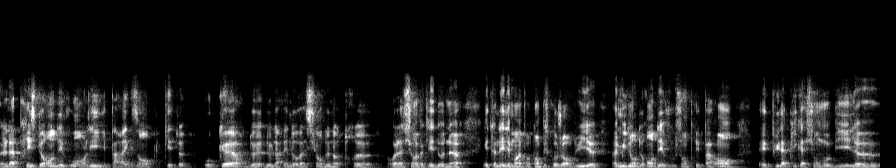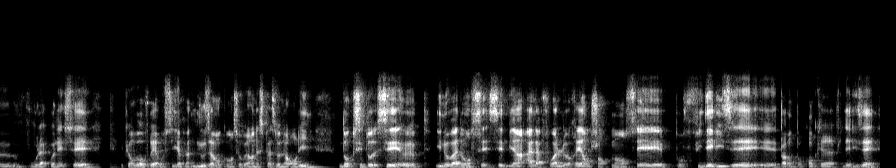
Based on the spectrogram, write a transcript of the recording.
la prise de rendez-vous en ligne, par exemple, qui est au cœur de, la rénovation de notre euh, relation avec les donneurs, est un élément important, puisqu'aujourd'hui, euh, un million de rendez-vous sont pris par an, et puis l'application mobile, euh, vous la connaissez, et puis on va ouvrir aussi, nous avons commencé à ouvrir un espace donneur en ligne. Donc, c'est, c'est Innovadon, c'est bien à la fois le réenchantement, c'est pour fidéliser, pardon, pour conquérir et fidéliser,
